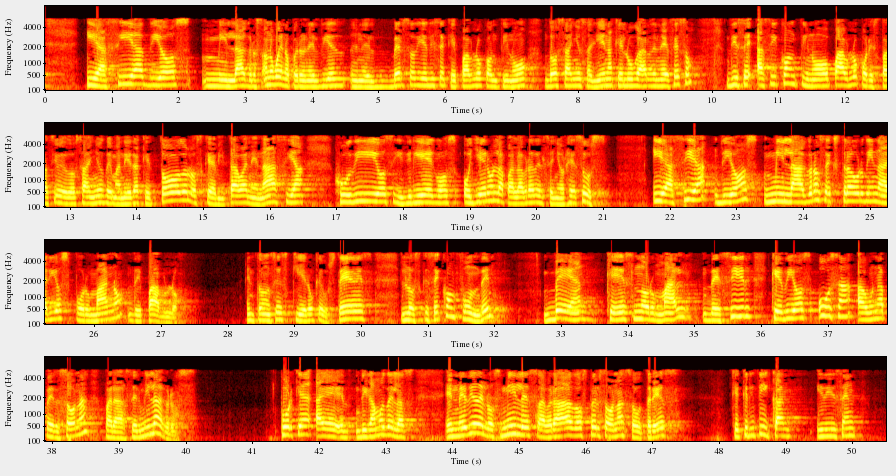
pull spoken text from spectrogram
y hacía Dios milagros. Ah, no, bueno, pero en el, 10, en el verso 10 dice que Pablo continuó dos años allí en aquel lugar de Éfeso. Dice, así continuó Pablo por espacio de dos años, de manera que todos los que habitaban en Asia, judíos y griegos, oyeron la palabra del Señor Jesús y hacía Dios milagros extraordinarios por mano de Pablo. Entonces quiero que ustedes, los que se confunden, vean que es normal decir que Dios usa a una persona para hacer milagros. Porque, eh, digamos, de las, en medio de los miles habrá dos personas o tres que critican y dicen,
